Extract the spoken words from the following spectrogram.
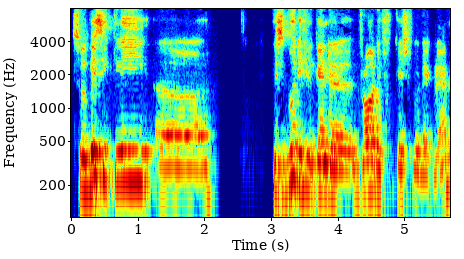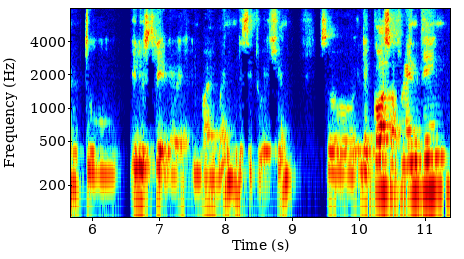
So basically, uh, it's good if you can uh, draw the cash flow diagram to illustrate the environment, the situation. So the cost of renting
